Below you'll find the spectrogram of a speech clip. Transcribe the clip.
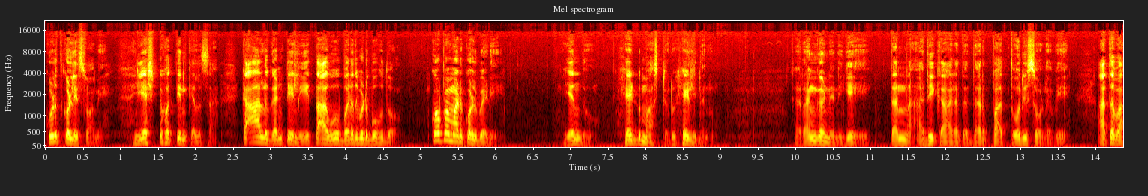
ಕುಳಿತುಕೊಳ್ಳಿ ಸ್ವಾಮಿ, ಎಷ್ಟು ಹೊತ್ತಿನ ಕೆಲಸ? ಕಾಲು ಗಂಟೆಯಲ್ಲಿ ತಾವು ಬರೆದು ಬಿಡಬಹುದು ಕೋಪ ಮಾಡಿಕೊಳ್ಬೇಡಿ ಎಂದು ಹೆಡ್ ಮಾಸ್ಟರು ಹೇಳಿದನು. ರಂಗಣ್ಣನಿಗೆ ತನ್ನ ಅಧಿಕಾರದ ದರ್ಪ ತೋರಿಸೋಣವೇ ಅಥವಾ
